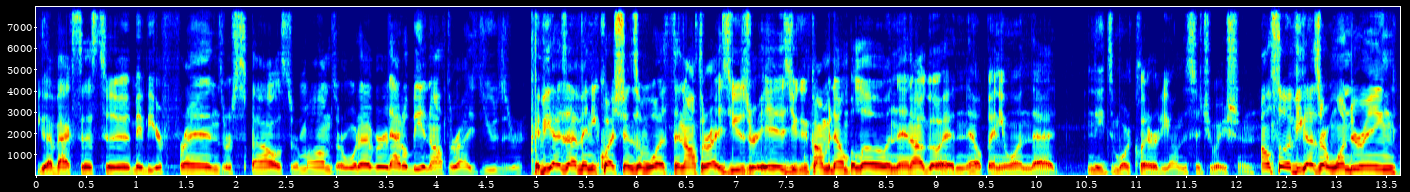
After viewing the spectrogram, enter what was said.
you have access to maybe your friends or spouse or moms or whatever. That'll be an authorized user. If you guys have any questions of what an authorized user is, you can comment down below and then I'll go ahead and help anyone that needs more clarity on the situation. Also, if you guys are wondering,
